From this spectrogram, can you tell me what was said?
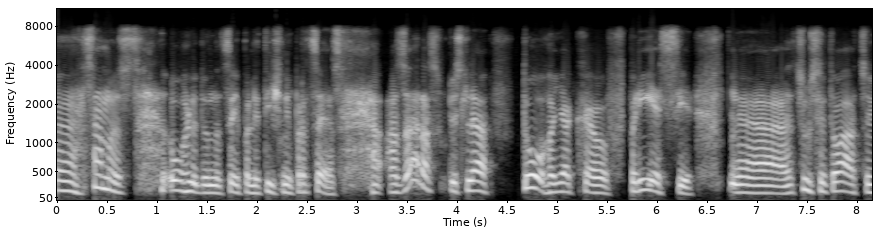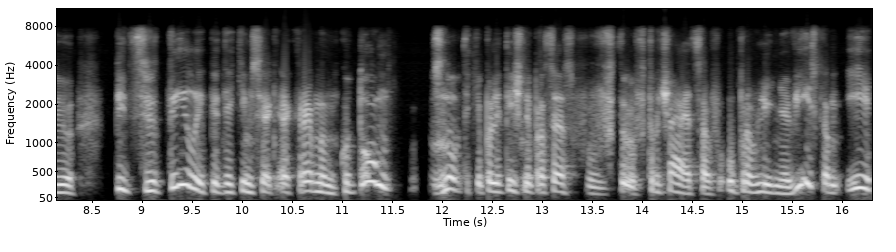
е, саме з огляду на цей політичний процес. А- зараз, після того як в пресі цю ситуацію підсвітили під якимось окремим кутом. Знов таки політичний процес втручається в управління військом і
